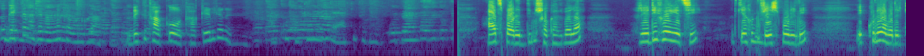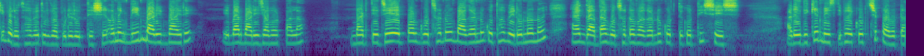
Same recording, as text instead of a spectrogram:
তো দেখতে থাকেন আমরা কেমন করে আঁকি। দেখতে থাকো থাকেন কেন? আজ পরের দিন সকালবেলা রেডি হয়ে গেছি। আর কি এখন ড্রেস পরিনি। এক্ষুনি আমাদেরকে বেরোতে হবে দুর্গাপুরের উদ্দেশ্যে। অনেক দিন বাড়ির বাইরে এবার বাড়ি যাওয়ার পালা। বাড়িতে যে এরপর গোছানো বাগানো কোথাও বেরোনো নয় এক গাদা গোছানো বাগানো করতে করতেই শেষ। আর এদিকে মেজদি ভাই করছে পরোটা।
